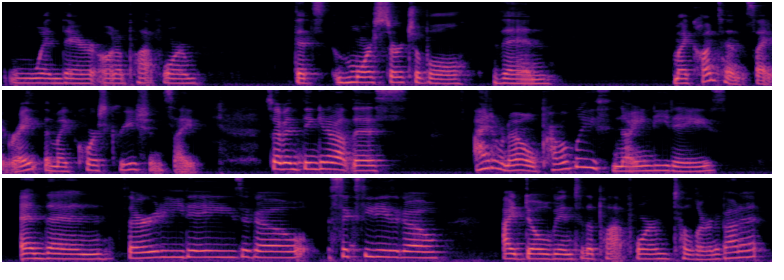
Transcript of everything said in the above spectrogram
when they're on a platform that's more searchable than my content site, right? Than my course creation site. So I've been thinking about this, I don't know, probably 90 days. And then 30 days ago, 60 days ago, I dove into the platform to learn about it.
